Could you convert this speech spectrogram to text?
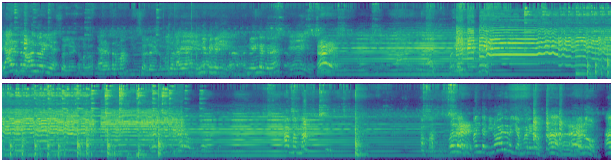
யார் இடத்துல வாழ்ந்து வரீங்க? சொல்ல வேண்டுமல்லோ யார் இடத்துலமா சொல்ல வேண்டுமா? எங்க? நீ எங்க இருக்கிற? நானும் ஆ,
